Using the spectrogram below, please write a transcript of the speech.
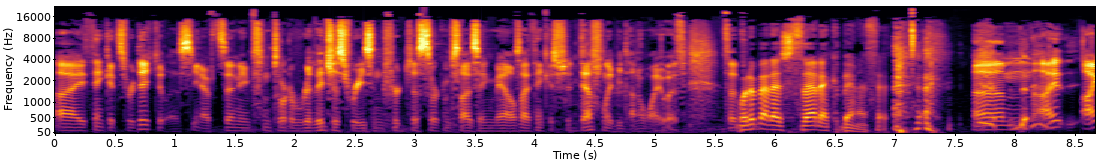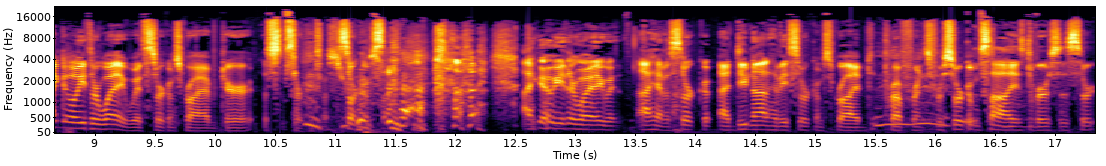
I think it's ridiculous. You know, if it's any some sort of religious reason for just circumcising males, I think it should definitely be done away with. So, what about aesthetic benefit? um, I, I go either way with circumscribed or circumcised. circumcised. I go either way with. I have a circ. I do not have a circumscribed preference for circumcised versus cir-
